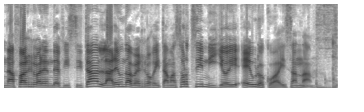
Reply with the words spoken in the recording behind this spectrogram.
Nafarroaren defizita lareunda berrogeita mazortzi milioi eurokoa izan da.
